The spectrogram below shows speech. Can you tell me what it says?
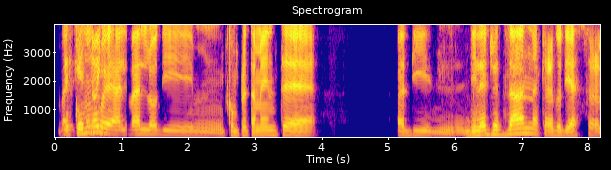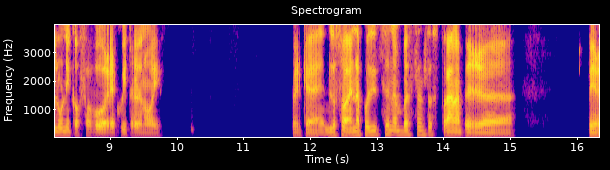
Beh, Perché comunque noi... a livello di mh, mm, completamente uh, di, di, legge Zan, credo di essere l'unico a favore qui tra noi. Perché lo so, è una posizione abbastanza strana per, uh, per,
